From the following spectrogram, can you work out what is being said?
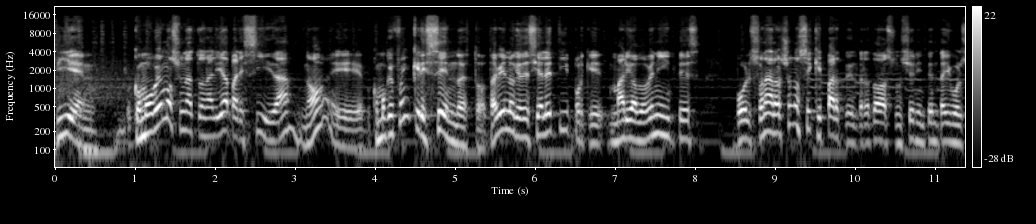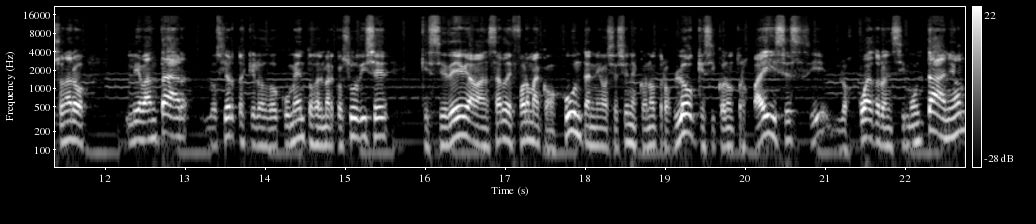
Bien, como vemos una tonalidad parecida, ¿no? Eh, como que fue creciendo esto. Está bien lo que decía Leti, porque Mario Abdo Benítez, Bolsonaro, yo no sé qué parte del Tratado de Asunción intenta ahí Bolsonaro levantar. Lo cierto es que los documentos del Mercosur dicen que se debe avanzar de forma conjunta en negociaciones con otros bloques y con otros países, ¿sí? los cuatro en simultáneo,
